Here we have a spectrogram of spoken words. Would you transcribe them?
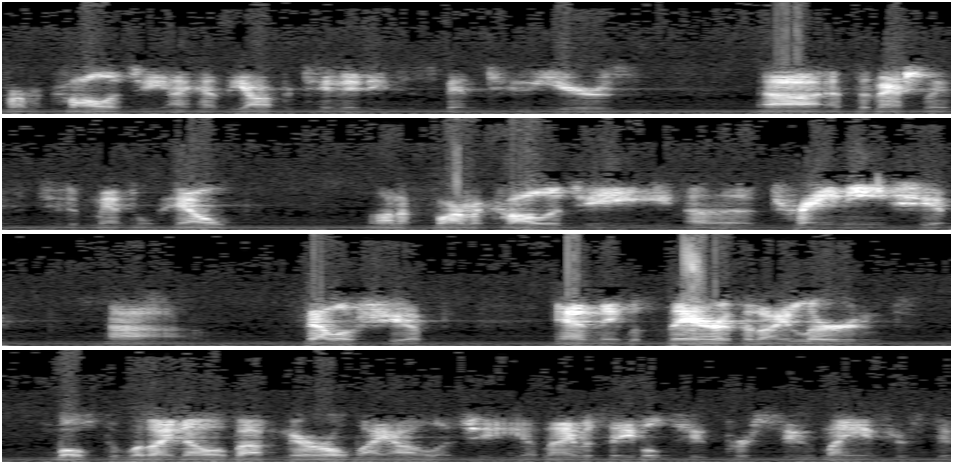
pharmacology. I had the opportunity to spend two years uh, at the National Institute of Mental Health on a pharmacology uh, traineeship uh, fellowship, and it was there that I learned most of what I know about neurobiology, and I was able to pursue my interest in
